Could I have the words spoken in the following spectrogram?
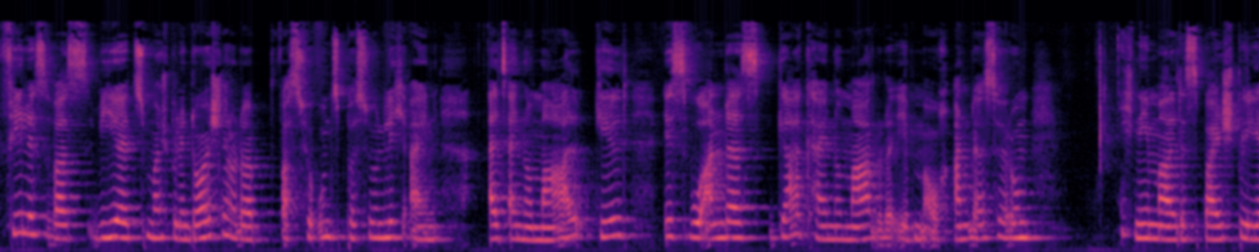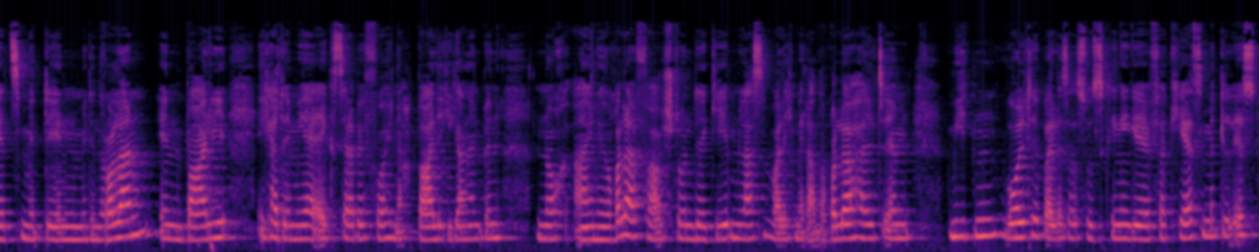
vieles, was wir zum Beispiel in Deutschland oder was für uns persönlich ein, als ein Normal gilt, ist woanders gar kein Normal oder eben auch andersherum. Ich nehme mal das Beispiel jetzt mit den, mit den Rollern in Bali. Ich hatte mir extra, bevor ich nach Bali gegangen bin, noch eine Rollerfahrstunde geben lassen, weil ich mir dann Roller halt ähm, mieten wollte, weil das also das gängige Verkehrsmittel ist.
